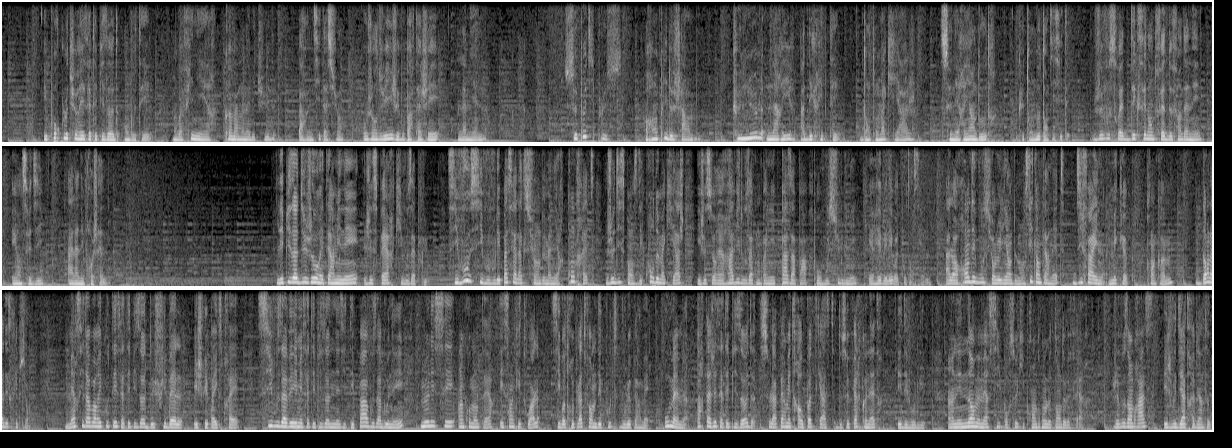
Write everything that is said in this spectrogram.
Et pour clôturer cet épisode en beauté, on va finir, comme à mon habitude, par une citation. Aujourd'hui, je vais vous partager la mienne. Ce petit plus, rempli de charme, que nul n'arrive à décrypter dans ton maquillage, ce n'est rien d'autre que ton authenticité. Je vous souhaite d'excellentes fêtes de fin d'année et on se dit à l'année prochaine. L'épisode du jour est terminé, j'espère qu'il vous a plu. Si vous aussi vous voulez passer à l'action de manière concrète, je dispense des cours de maquillage et je serai ravie de vous accompagner pas à pas pour vous sublimer et révéler votre potentiel. Alors rendez-vous sur le lien de mon site internet definemakeup.com dans la description. Merci d'avoir écouté cet épisode de Je suis belle et je fais pas exprès. Si vous avez aimé cet épisode, n'hésitez pas à vous abonner, me laisser un commentaire et 5 étoiles si votre plateforme d'écoute vous le permet. Ou même partager cet épisode, cela permettra au podcast de se faire connaître et d'évoluer. Un énorme merci pour ceux qui prendront le temps de le faire. Je vous embrasse et je vous dis à très bientôt.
